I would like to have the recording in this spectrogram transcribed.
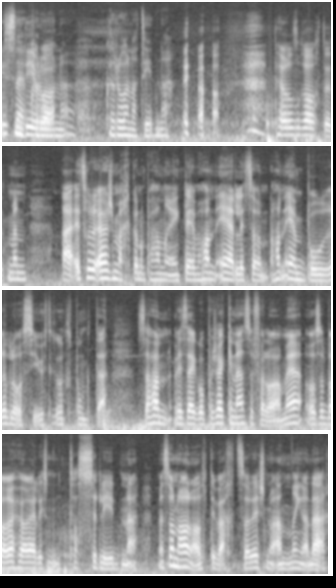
disse korona, koronatidene. Ja, det høres rart ut. men Nei, jeg, tror, jeg har ikke merka noe på Henry egentlig. Han er litt sånn, han er en borrelås i utgangspunktet. Så han, hvis jeg går på kjøkkenet, så følger han med, og så bare hører jeg liksom tasselydene. Men sånn har det alltid vært, så det er ikke noen endringer der.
